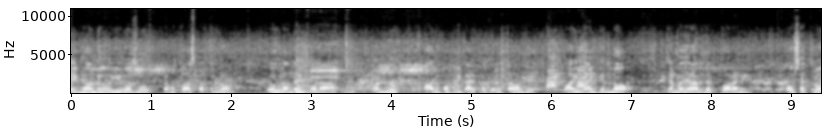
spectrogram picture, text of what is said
అభిమానులు ఈరోజు ప్రభుత్వ ఆసుపత్రిలో రోగులందరికీ కూడా పండ్లు పాలు పంపిణీ కార్యక్రమం జరుగుతూ ఉంది. వారు ఇలాంటి ఎన్నో జన్మదినాలు జరుపుకోవాలని భవిష్యత్తులో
